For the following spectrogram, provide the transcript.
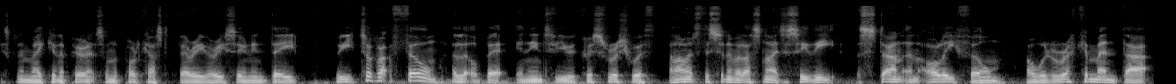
is going to make an appearance on the podcast very, very soon indeed. We talk about film a little bit in the interview with Chris Rushworth, and I went to the cinema last night to see the Stan and Ollie film. I would recommend that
